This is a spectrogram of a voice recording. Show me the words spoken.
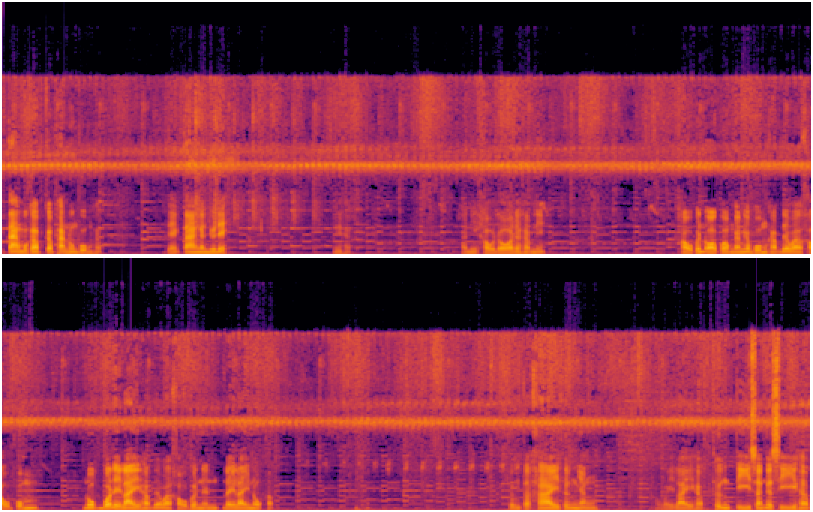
กต่างบ่ครับกับพันธุ์ของผมครับ แตกต่างกันอยู่เด้นี่ครับ อันนี้เข่าดอนะครับนี่ เข่าเพิ่นออกพร้อมกันกับผมครับแต่ว่าเข่าผมนกบ่ได้ไล่ครับแต่ว่าเข่าเพิ่นนั้นไล่ไล่นกครับเทิงตะไคร้เทิงหยังเอาไว้ไล่ครับเทิงตีสังกะสีครับ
